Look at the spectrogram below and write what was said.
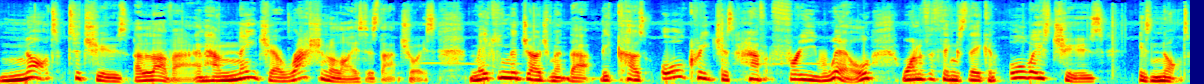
not to choose a lover, and how nature rationalizes that choice, making the judgment that because all creatures have free will, one of the things they can always choose is not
